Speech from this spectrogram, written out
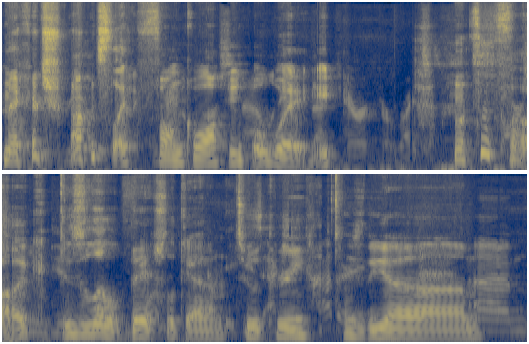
Megatron's like funk walking away. What the fuck? He's a little bitch. Look at him. Two, three. He's the um. Um,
